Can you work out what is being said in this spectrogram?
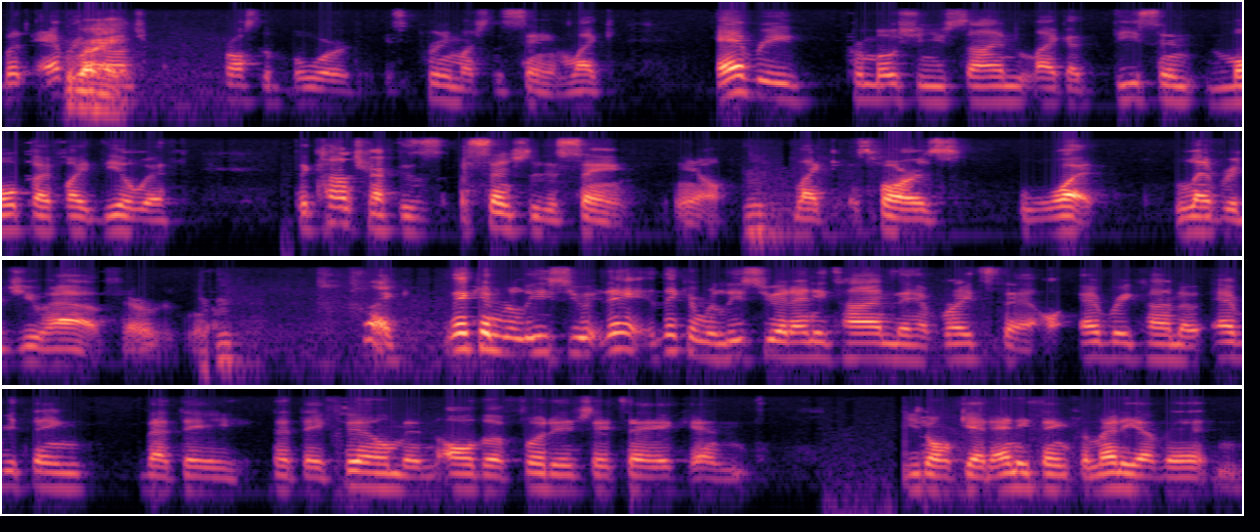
but every right. contract across the board is pretty much the same. Like every promotion you sign like a decent multi-fight deal with, the contract is essentially the same. You know, mm-hmm. like as far as what leverage you have, or, you know, mm-hmm. like they can release you. They they can release you at any time. They have rights to every kind of everything that they that they film and all the footage they take, and you don't get anything from any of it. And,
